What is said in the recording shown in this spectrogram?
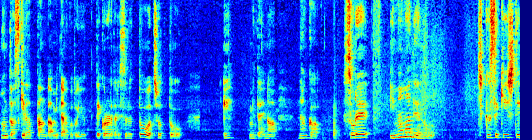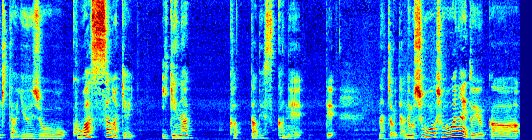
本当は好きだったんだみたいなことを言ってこられたりするとちょっとえ？みたいな。なんかそれ今までの蓄積してきた友情を壊さなきゃいけなかったですかねってなっちゃうみたいな。でもしょうしょうがないというか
